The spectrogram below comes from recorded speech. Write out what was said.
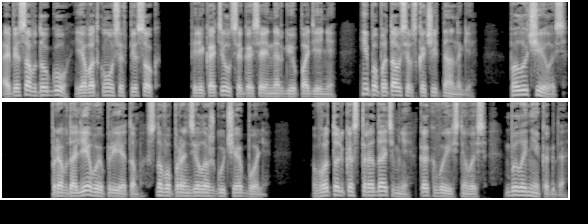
Описав дугу, я воткнулся в песок, перекатился, гася энергию падения, и попытался вскочить на ноги. Получилось. Правда, левую при этом снова пронзила жгучая боль. Вот только страдать мне, как выяснилось, было некогда.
